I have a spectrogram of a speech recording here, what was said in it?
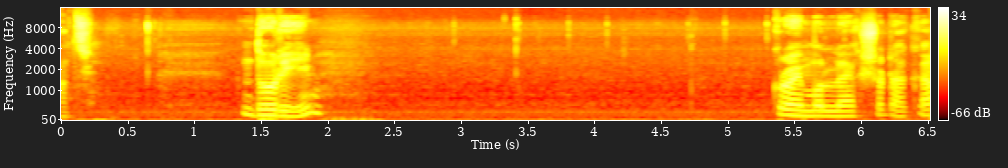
আচ্ছা ধরি ক্রয় মূল্য একশো টাকা।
